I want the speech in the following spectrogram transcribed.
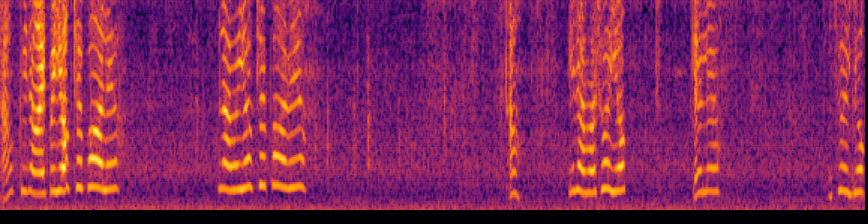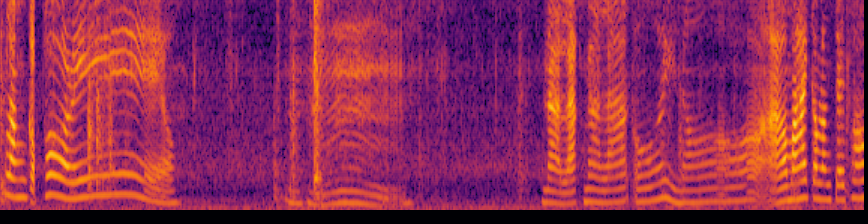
เอาพี่หน่อยไปยกช่วยพ่อเร็ว พี่หน่อยมายกช่วยพ่อเร็ว เอาพี่หน่อยมาช่วยยก เร็วๆมาช่วยยกลังกับพ่อเร็วน่ารักน่ารัก โอ้ยเนาะเอามาให้กำลังใจพ่อ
